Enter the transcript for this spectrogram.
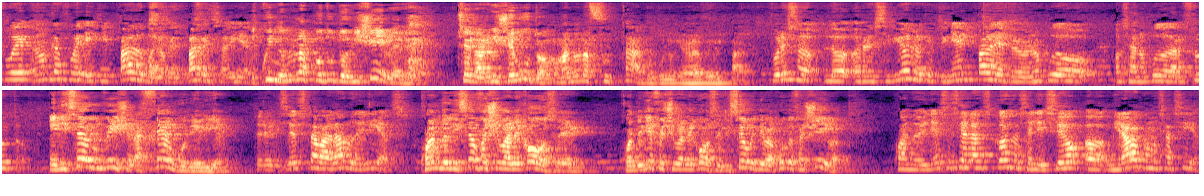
fue, nunca fue equipado con lo que el padre sabía. E quindi non ha potuto ricevere, cioè l'ha ricevuto, ma non ha fruttato quello che aveva il padre. Por eso lo recibió lo que tenía el padre, pero no pudo, o sea, no pudo dar fruto. Eliseo invece era a fianco di Elia. Pero Eliseo estaba al lado de Elías. Quando Eliseo faceva le cose, quando Elia faceva le cose, Eliseo vedeva come faceva. Cuando Elías hacía las cosas, Eliseo eh, miraba cómo se hacía.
